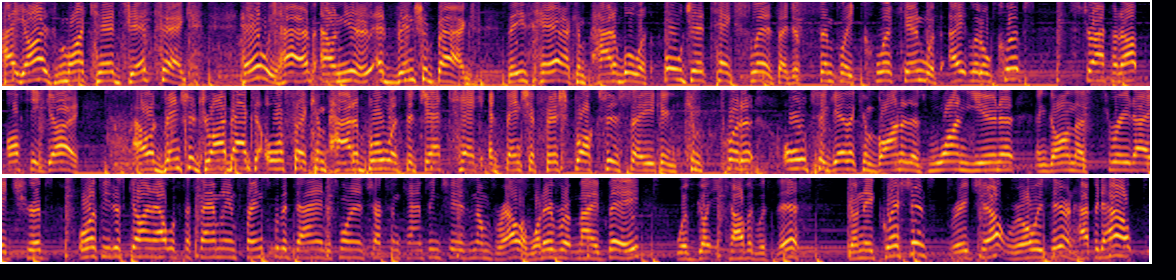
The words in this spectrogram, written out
Hey guys, Mike here, Jet Tech. Here we have our new adventure bags. These here are compatible with all Jet Tech sleds. They just simply click in with eight little clips, strap it up, off you go. Our adventure dry bags are also compatible with the Jet Tech adventure fish boxes so you can, put it all together, combine it as one unit and go on those three day trips. Or if you're just going out with the family and friends for the day and just wanting to chuck some camping chairs and umbrella, whatever it may be, we've got you covered with this. Got any questions? Reach out, we're always here and happy to help.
